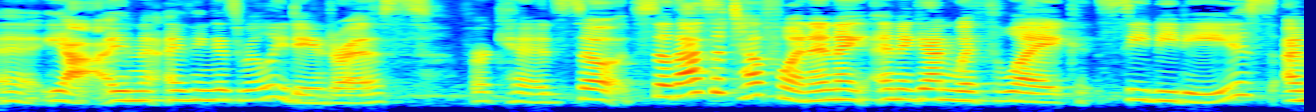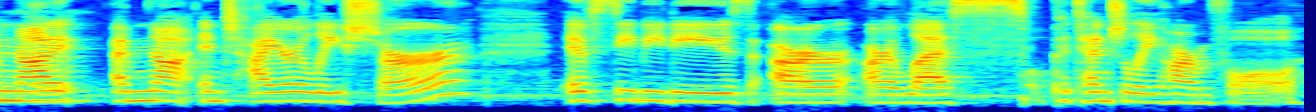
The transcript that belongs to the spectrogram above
Uh, yeah, and I think it's really dangerous for kids. So so that's a tough one. And I and again with like CBDs, I'm not I'm not entirely sure if CBDs are are less potentially harmful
